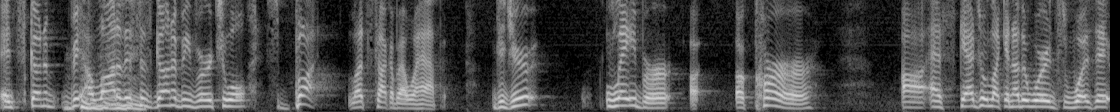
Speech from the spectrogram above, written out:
It's going to be, a lot of this is going to be virtual. But let's talk about what happened. Did your labor uh, occur uh, as scheduled? Like, in other words, was it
